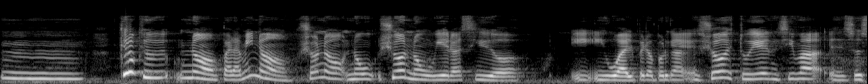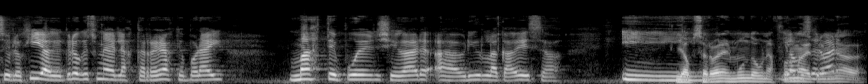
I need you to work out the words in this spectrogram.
Mm, creo que no, para mí no. Yo no, no, yo no hubiera sido igual, pero porque yo estudié encima eh, sociología, que creo que es una de las carreras que por ahí más te pueden llegar a abrir la cabeza. Y, observar el mundo de una forma observar- determinada.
